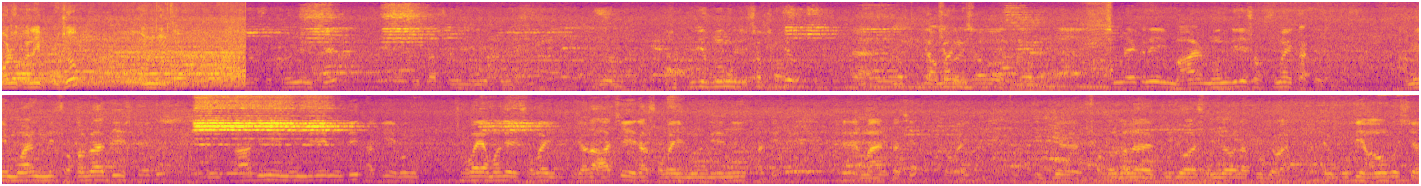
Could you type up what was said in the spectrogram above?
বড় কালী পুজো অন্যতম। পুজো আমরা এখানে এই মায়ের মন্দিরে সবসময় কাটে। আমি মায়ের মন্দির সকালবেলা দিয়ে এসে থাকি এবং সারাদিন এই মন্দিরের মধ্যেই থাকি এবং সবাই আমাদের, সবাই যারা আছে, এরা সবাই মন্দিরে নিয়েই থাকে। হ্যাঁ মায়ের কাছে সবাই। সকালবেলা পুজো হয়, সন্ধ্যাবেলা পুজো হয়, এবং প্রতি অমাবস্যা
